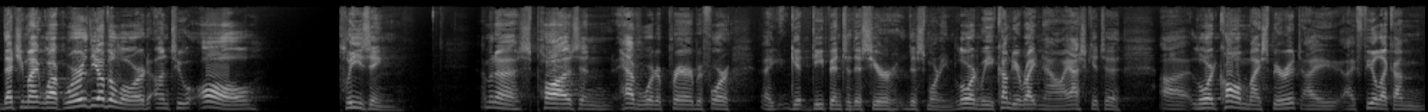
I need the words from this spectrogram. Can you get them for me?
That you might walk worthy of the Lord unto all pleasing. I'm going to pause and have a word of prayer before I get deep into this here this morning. Lord, we come to you right now. I ask you to, uh, Lord, calm my spirit. I, I feel like I'm,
